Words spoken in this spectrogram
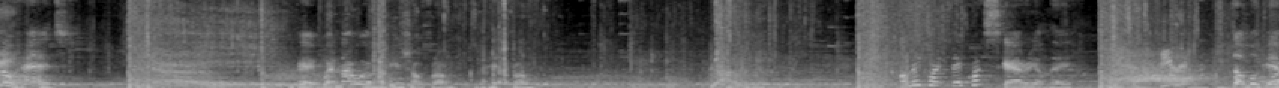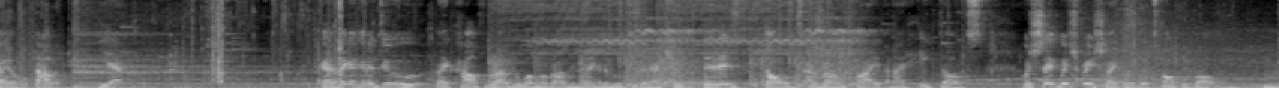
No head. Okay, where now am I being shot from? Hit from? Are they quite? They're quite scary, aren't they? Double kill. That. Yeah. Okay, I think I'm gonna do like half a round or one more round, and then I'm gonna move to the next room. There is dogs at round five, and I hate dogs. Which which way should I go? The top or bottom? Hmm.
